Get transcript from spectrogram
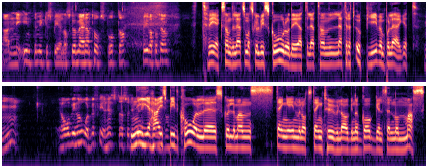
Ja, den är inte mycket spelare. Ska vi med den toppsport då? 4%? Tveksam. Det lät som att det skulle bli skor och det. Att lät, han lät rätt uppgiven på läget. Mm. Ja, vi har råd med fler hästar. Så det blir Nio lite- high speed call eh, skulle man stänga in med något stängt huvudlag, något goggles eller någon mask.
